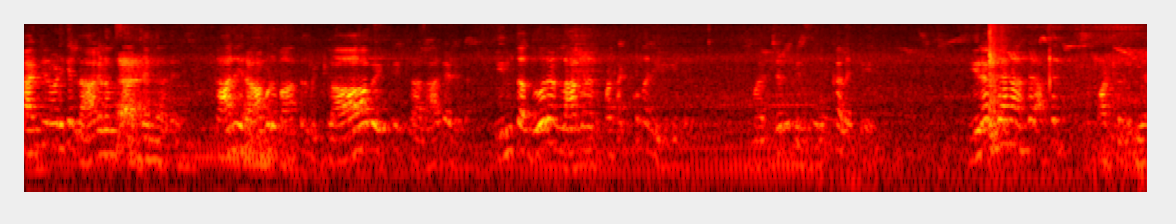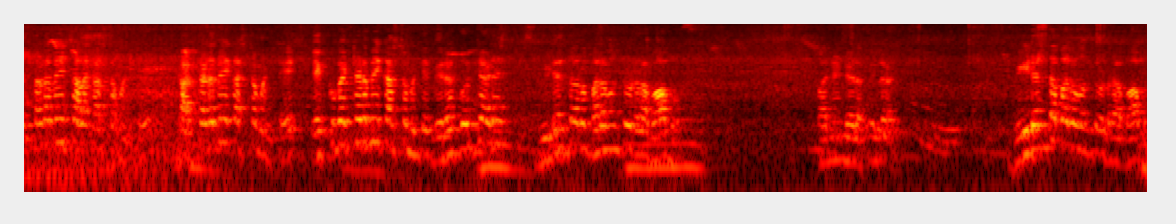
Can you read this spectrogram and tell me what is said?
కట్టినోడికి లాగడం సాధ్యం కాలేదు కానీ రాముడు మాత్రం ఇట్లా పెట్టి ఇట్లా లాగాడు. ఇంత దూరం లాగడానికి పటక్కుమని ఇరిగింది మధ్యలో ముక్కలకి ఇరగ్గానే అందరూ అసలు పట్టు ఎత్తడమే చాలా కష్టం అంటే కట్టడమే కష్టం అంటే ఎక్కువ పెట్టడమే కష్టం అంటే విరగొట్టాడే వీడెంత బలవంతుడు రా బాబు? పన్నెండేళ్ళ పిల్లడు. వీడెంత బలవంతుడు రా బాబు?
